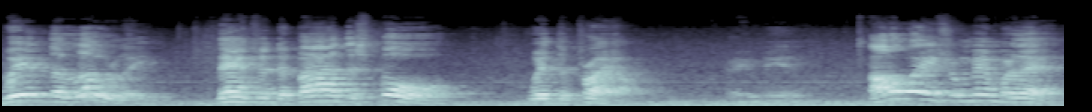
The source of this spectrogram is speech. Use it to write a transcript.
with the lowly than to divide the spoil with the proud. Amen. Always remember that.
